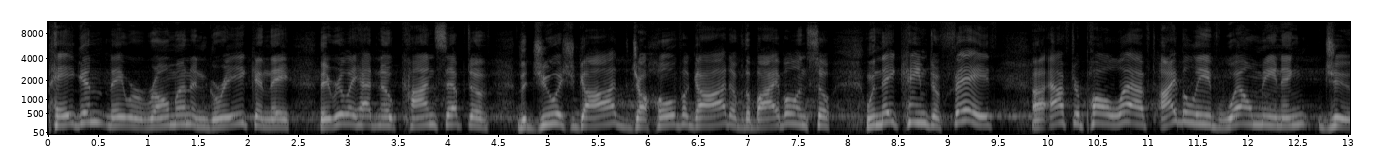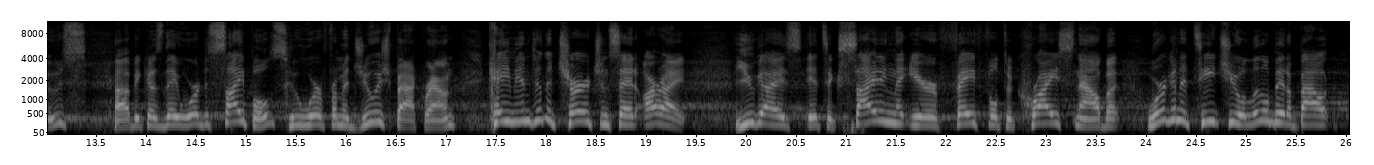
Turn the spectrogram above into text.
pagan, they were Roman and Greek, and they, they really had no concept of the Jewish God, Jehovah God of the Bible. And so, when they came to faith, uh, after Paul left, I believe well meaning Jews. Uh, because they were disciples who were from a Jewish background, came into the church and said, All right, you guys, it's exciting that you're faithful to Christ now, but we're going to teach you a little bit about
